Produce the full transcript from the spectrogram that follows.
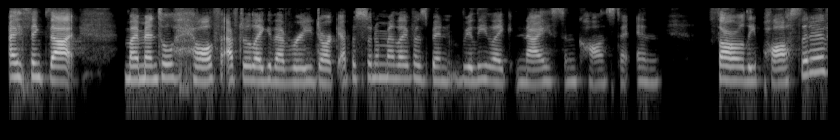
I think that my mental health after like that very dark episode of my life has been really like nice and constant and thoroughly positive.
